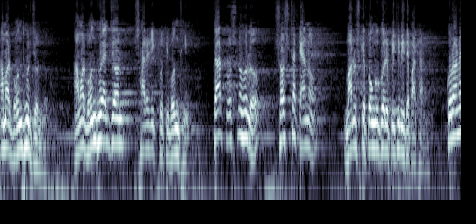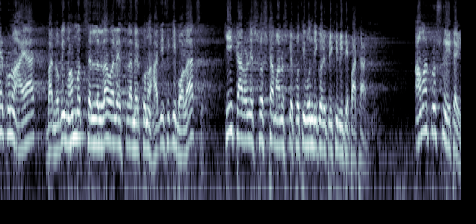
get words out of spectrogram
আমার বন্ধুর জন্য। আমার বন্ধু একজন শারীরিক প্রতিবন্ধী। তার প্রশ্ন হল, স্রষ্টা কেন মানুষকে পঙ্গু করে পৃথিবীতে পাঠান? কোরআনের কোনো আয়াত বা নবী মোহাম্মদ সাল্লাহ আলাইস্লামের কোনো হাদিসে কি বলা আছে? কি কারণে স্রষ্টা মানুষকে প্রতিবন্ধী করে পৃথিবীতে পাঠান? আমার প্রশ্ন এটাই,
